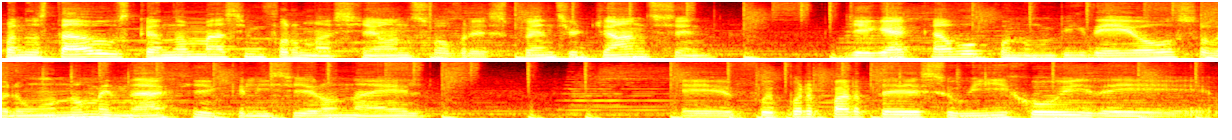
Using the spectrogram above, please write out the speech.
cuando estaba buscando más información sobre Spencer Johnson, llegué a cabo con un video sobre un homenaje que le hicieron a él. Eh, fue por parte de su hijo y de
